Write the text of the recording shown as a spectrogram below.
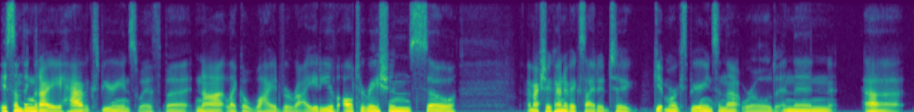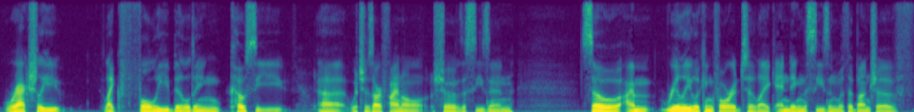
is something that I have experience with, but not like a wide variety of alterations. So I'm actually kind of excited to get more experience in that world. And then uh, we're actually like fully building Così, uh, which is our final show of the season. So I'm really looking forward to like ending the season with a bunch of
